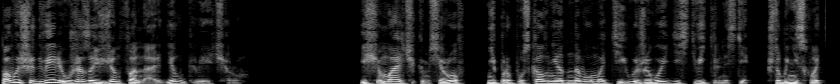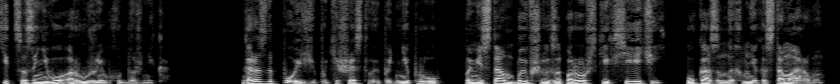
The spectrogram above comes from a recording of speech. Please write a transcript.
Повыше двери уже зажжен фонарь, дел к вечеру. Еще мальчиком Серов не пропускал ни одного мотива живой действительности, чтобы не схватиться за него оружием художника. Гораздо позже, путешествуя по Днепру, по местам бывших запорожских сечей, указанных мне Костомаровым,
